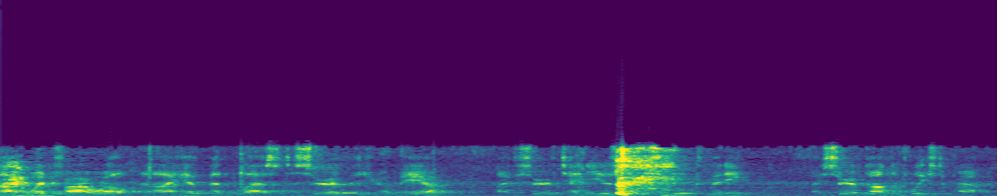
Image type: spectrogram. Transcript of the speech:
I'm Farwell, and I have been blessed to serve as your I served on the police department.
